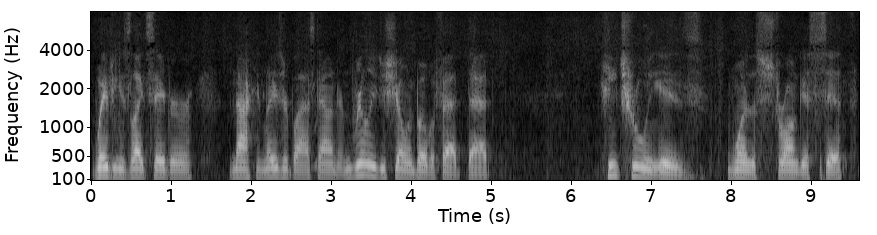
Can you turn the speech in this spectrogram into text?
waving his lightsaber, knocking laser blast down, and really just showing Boba Fett that he truly is one of the strongest Sith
